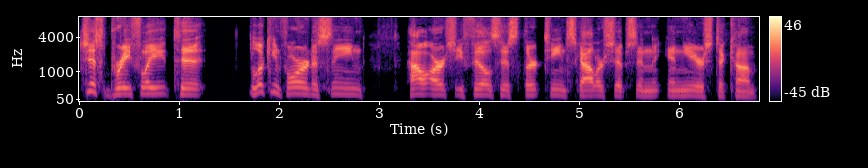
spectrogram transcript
Just briefly, to looking forward to seeing how Archie fills his 13 scholarships in in years to come.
